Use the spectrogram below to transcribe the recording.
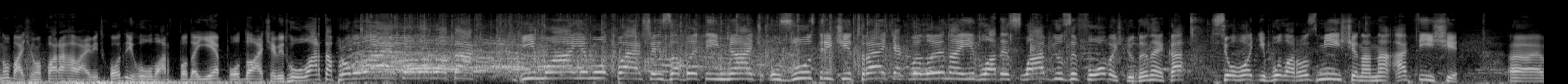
Ну, бачимо, Парагавай відходить. Гулард подає. Подача від Гуларта пробиває по воротах. І маємо перший забитий м'яч у зустрічі. Третя хвилина. І Владислав Юзефович, людина, яка сьогодні була розміщена на афіші. Е,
